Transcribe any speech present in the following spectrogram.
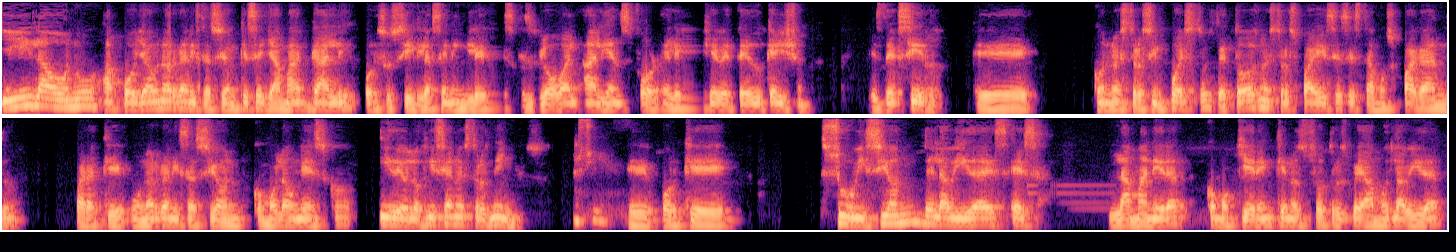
y la ONU apoya una organización que se llama GALE, por sus siglas en inglés, que es Global Alliance for LGBT Education. Es decir, eh, con nuestros impuestos de todos nuestros países estamos pagando para que una organización como la UNESCO ideologice a nuestros niños. Eh, porque su visión de la vida es esa, la manera como quieren que nosotros veamos la vida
